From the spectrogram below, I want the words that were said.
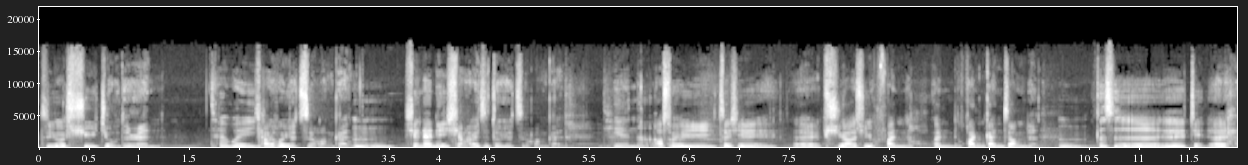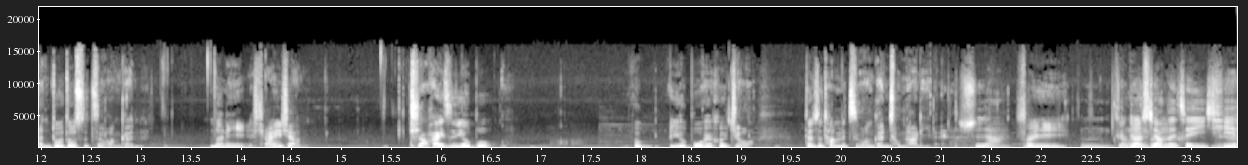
只有酗酒的人才会才会有脂肪肝。嗯嗯，现在连小孩子都有脂肪肝。天哪！啊，所以这些呃需要去换换换肝脏的，嗯，但是呃呃很多都是脂肪肝。那你想一想，小孩子又不又又不会喝酒，但是他们脂肪肝从哪里来的？是啊，所以嗯，刚刚讲的这一切，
